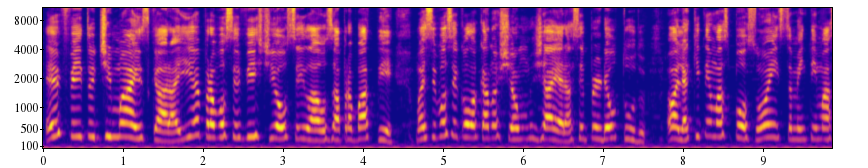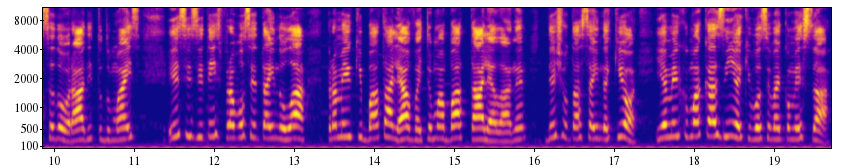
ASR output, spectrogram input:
É efeito demais, cara. Aí é pra você vestir ou sei lá, usar para bater. Mas se você colocar no chão, já era. Você perdeu tudo. Olha, aqui tem umas poções, também tem maçã dourada e tudo mais. Esses itens para você tá indo lá para meio que batalhar. Vai ter uma batalha lá, né? Deixa eu tá saindo aqui, ó. E é meio que uma casinha que você vai começar.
